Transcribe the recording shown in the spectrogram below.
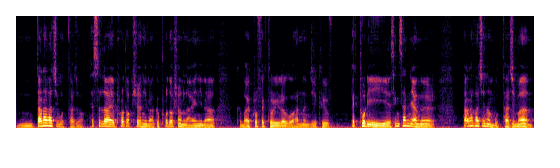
음, 따라가지 못하죠. 테슬라의 프로덕션이랑 그 프로덕션 라인이랑 그 마이크로 팩토리라고 하는지 그 팩토리의 생산량을 따라가지는 못하지만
